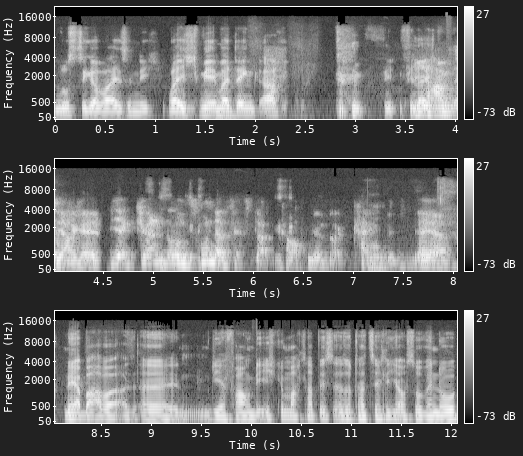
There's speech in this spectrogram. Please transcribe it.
lustigerweise nicht, weil ich mir immer denke, ach, Vielleicht wir haben es ja, gell? Wir können uns 100 Festplatten kaufen, wir haben da kein Problem. Ja, ja. Nee, aber, aber äh, die Erfahrung, die ich gemacht habe, ist also tatsächlich auch so, wenn du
